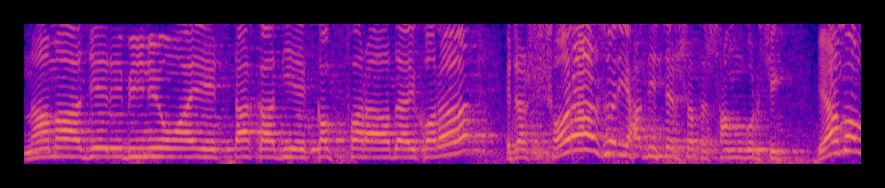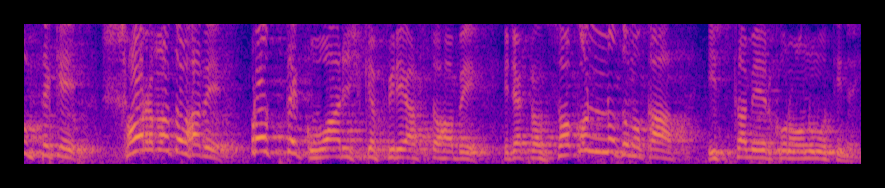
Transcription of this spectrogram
নামাজের বিনিময়ে টাকা দিয়ে কফারা আদায় করা, এটা সরাসরি হাদিসের সাথে সাংঘর্ষিক। আমল থেকে সর্বতভাবে প্রত্যেক ওয়ারিশকে ফিরে আসতে হবে। এটা একটা জঘন্যতম কাজ, ইসলামের কোনো অনুমতি নেই।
